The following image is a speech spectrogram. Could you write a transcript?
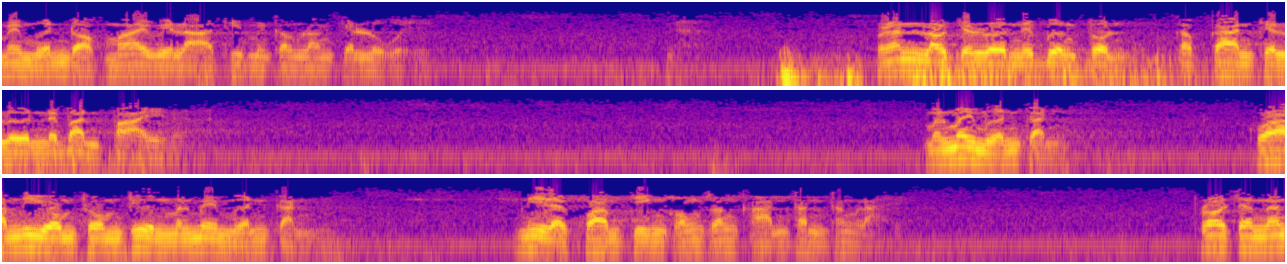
ไม่เหมือนดอกไม้เวลาที่มันกำลังจะโรย ราะฉะนั้นเราเจริญในเบื้องต้นกับการเจริญในบ้านปลายนะมันไม่เหมือนกัน ความนิยมชมชื่นมันไม่เหมือนกัน นี่แหละความจริงของสังขารท่านทั้งหลาย เพราะฉะนั้น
